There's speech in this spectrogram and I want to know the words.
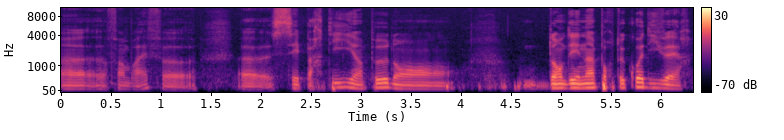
Euh, enfin bref, euh, c'est parti un peu dans, dans des n'importe quoi divers.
